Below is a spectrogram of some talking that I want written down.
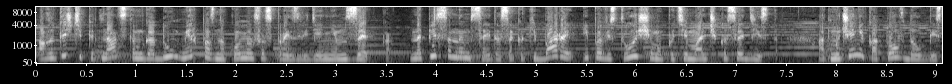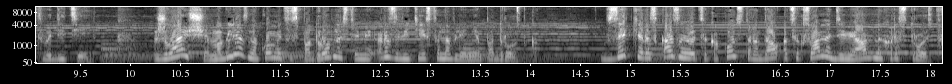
А в 2015 году мир познакомился с произведением «Зекка», написанным Сейта Сакакибарой и повествующим о пути мальчика-садиста, от мучений котов до убийства детей. Желающие могли ознакомиться с подробностями развития и становления подростка. В Зекке рассказывается, как он страдал от сексуально-девиантных расстройств,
